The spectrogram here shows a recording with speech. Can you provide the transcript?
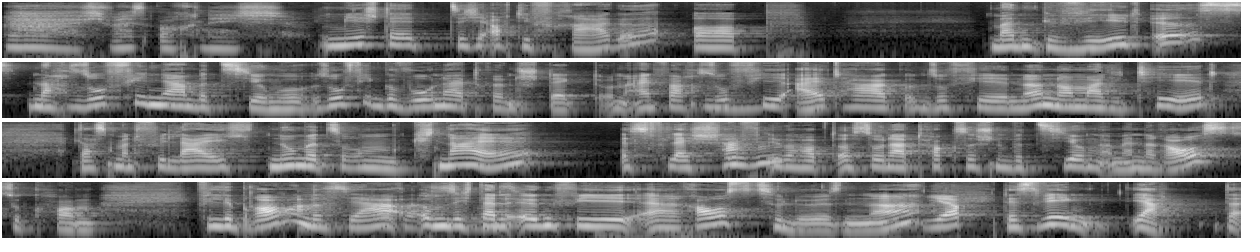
ah, ich weiß auch nicht. Mir stellt sich auch die Frage, ob man gewillt ist, nach so vielen Jahren Beziehung, wo so viel Gewohnheit drin steckt und einfach so viel Alltag und so viel ne, Normalität, dass man vielleicht nur mit so einem Knall es vielleicht schafft, überhaupt aus so einer toxischen Beziehung am Ende rauszukommen. Viele brauchen das ja, um sich dann irgendwie äh, rauszulösen. Ne? Yep. Deswegen, ja, da,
